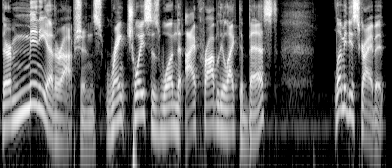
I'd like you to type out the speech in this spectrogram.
There are many other options. Ranked choice is one that I probably like the best. Let me describe it.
